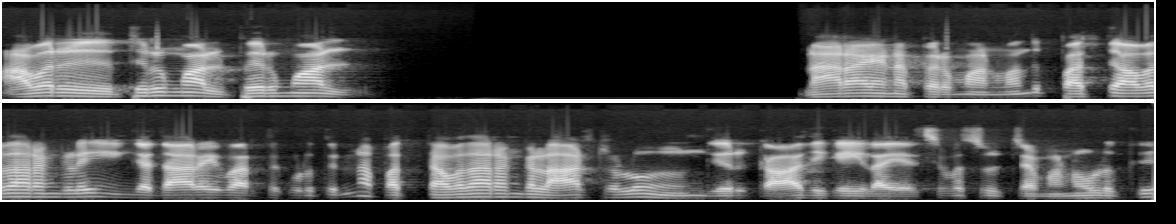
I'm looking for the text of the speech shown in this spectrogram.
அவரு திருமால் பெருமாள் நாராயண பெருமான் வந்து பத்து அவதாரங்களையும் இங்கே தாரை வார்த்தை கொடுத்துருன்னா பத்து அவதாரங்கள் ஆற்றலும் இங்கே இருக்கு. ஆதி கைலாய சிவசூச்சம நூலுக்கு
